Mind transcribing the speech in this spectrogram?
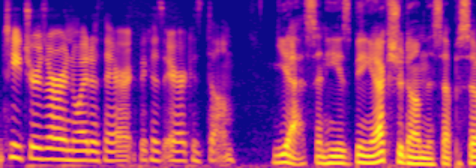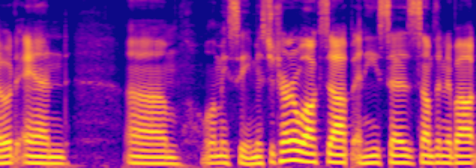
teachers are annoyed with Eric because Eric is dumb. Yes, and he is being extra dumb this episode. And um, well, let me see. Mr. Turner walks up and he says something about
